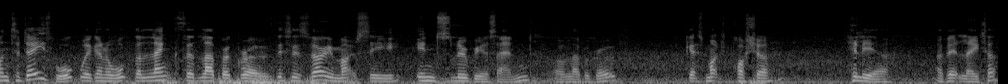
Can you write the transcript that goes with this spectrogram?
On today's walk, we're going to walk the length of Ladbroke Grove. This is very much the insalubrious end of Ladbroke Grove. Gets much posher, hillier a bit later.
